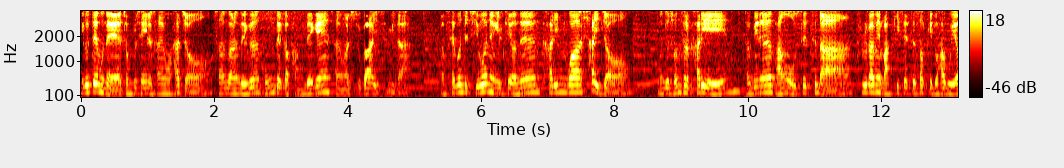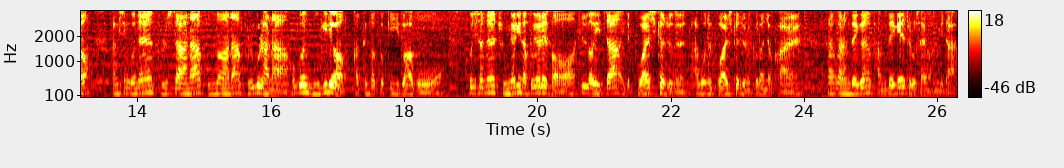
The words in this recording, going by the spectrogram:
이것 때문에 전풀세인을 사용을 하죠. 사용 가능 덱은 공덱과 방덱에 사용할 수가 있습니다. 그럼 세 번째 지원형 1티어는 카린과 샤이죠 먼저 전설 카린. 장비는 방어 5세트나 풀감의 막기 세트 썼기도 하고요. 장신구는 불사 하나 분노 하나 불굴 하나 혹은 무기력 같은 것도 끼기도 하고 포지션은 중열이나 후열에서 힐러이자 이제 부활시켜주는 아군을 부활시켜주는 그런 역할. 사용 가능 덱은 방덱에 주로 사용합니다.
